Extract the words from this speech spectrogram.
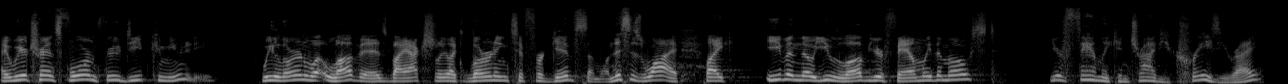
And we're transformed through deep community. We learn what love is by actually like learning to forgive someone. This is why, like, even though you love your family the most, your family can drive you crazy, right?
